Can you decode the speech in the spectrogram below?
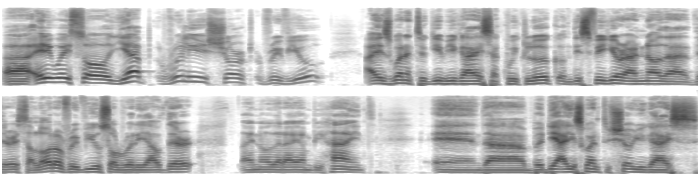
Uh, anyway, so yep, really short review. I just wanted to give you guys a quick look on this figure. I know that there is a lot of reviews already out there. I know that I am behind, and uh, but yeah, I just wanted to show you guys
